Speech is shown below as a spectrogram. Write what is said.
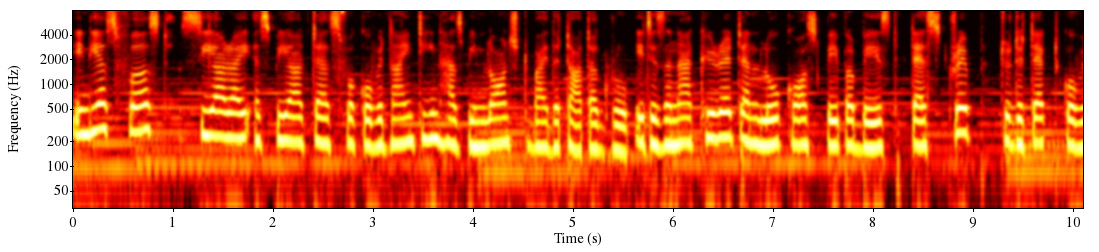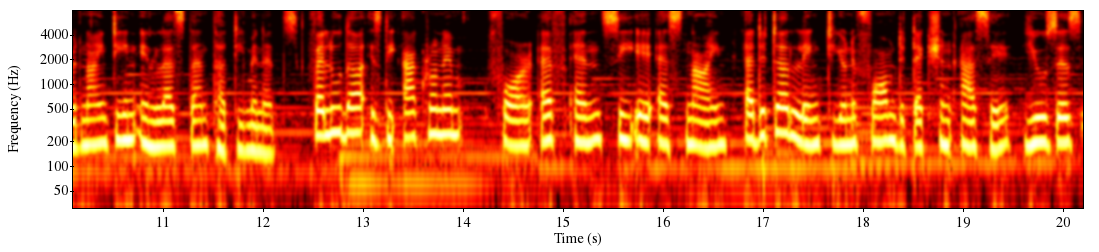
India's first CRISPR test for COVID 19 has been launched by the Tata Group. It is an accurate and low cost paper based test strip to detect COVID 19 in less than 30 minutes. Feluda is the acronym for FNCAS9 editor linked uniform detection assay uses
